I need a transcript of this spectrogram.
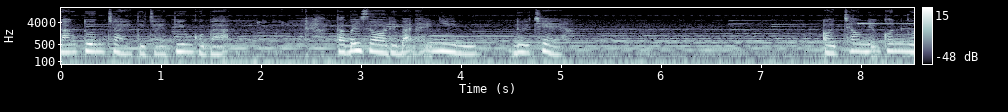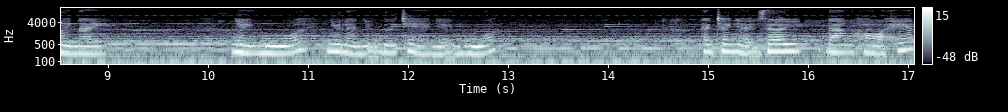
đang tuôn chảy từ trái tim của bạn. Và bây giờ thì bạn hãy nhìn đứa trẻ ở trong những con người này, nhảy múa như là những đứa trẻ nhảy múa. Đang chơi nhảy dây, đang hò hét,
